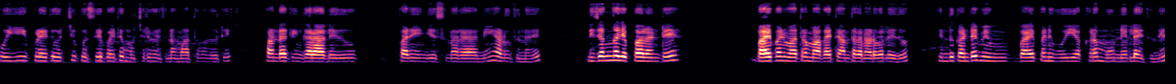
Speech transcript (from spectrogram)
పోయి ఇప్పుడైతే వచ్చి కొద్దిసేపు అయితే ముచ్చట పెడుతున్నాం మా అత్తమ్మతోటి పండగకి ఇంకా రాలేదు పని ఏం చేస్తున్నారా అని అడుగుతున్నది. నిజంగా చెప్పాలంటే బావి పని మాత్రం మాకైతే అంతగా నడవలేదు. ఎందుకంటే మేము బావి పని పోయి అక్కడ మూడు నెలలు అవుతుంది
